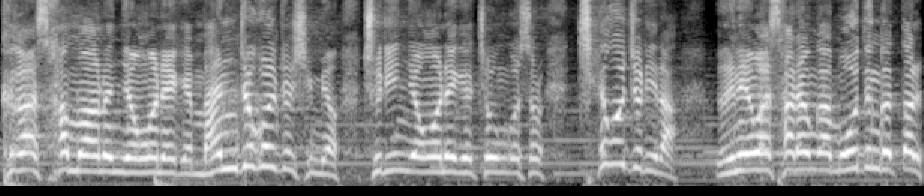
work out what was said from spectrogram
그가 사모하는 영혼에게 만족을 주시며 줄인 영혼에게 좋은 것으로 채워주리라. 은혜와 사랑과 모든 것들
